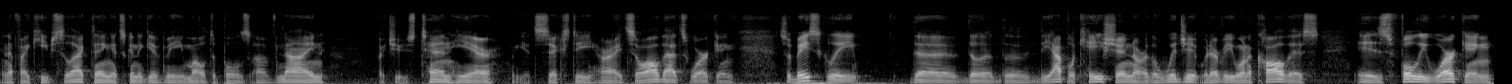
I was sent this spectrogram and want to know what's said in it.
And if I keep selecting, it's going to give me multiples of 9. If I choose 10 here, we get 60. All right, so all that's working. So basically, the, the, the, the application or the widget, whatever you want to call this, is fully working,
